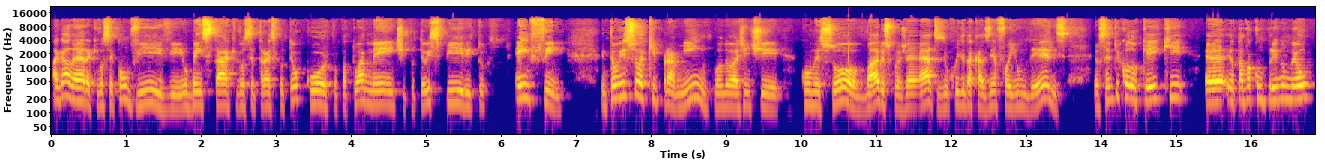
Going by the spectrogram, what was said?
A galera que você convive, o bem-estar que você traz para o teu corpo, para tua mente, para o teu espírito, enfim. Então isso aqui para mim, quando a gente começou vários projetos, e o Cuide da Casinha foi um deles, eu sempre coloquei que é, eu estava cumprindo o meu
